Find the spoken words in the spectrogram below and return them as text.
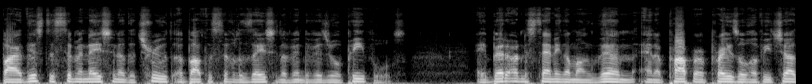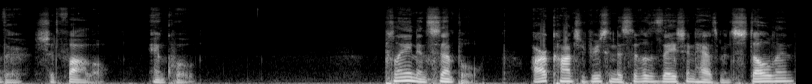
By this dissemination of the truth about the civilization of individual peoples, a better understanding among them and a proper appraisal of each other should follow. Plain and simple, our contribution to civilization has been stolen,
